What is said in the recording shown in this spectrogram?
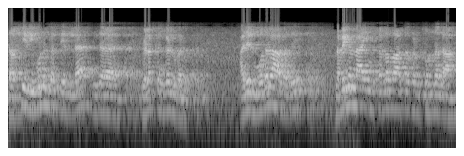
தப்சீர் இவனு கசீர்ல இந்த விளக்கங்கள் வருது. அதில் முதலாவது நபிகள் நாயகம் சொல்லதாசர்கள் சொன்னதாக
